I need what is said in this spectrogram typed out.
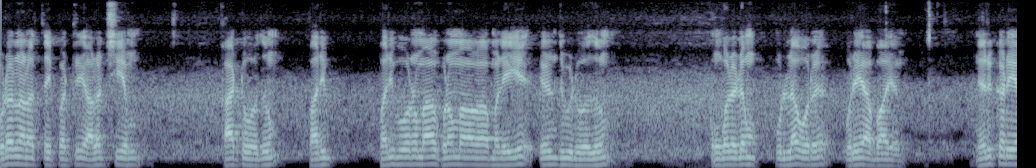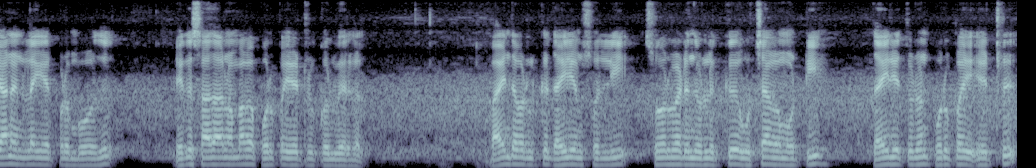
உடல் நலத்தை பற்றி அலட்சியம் காட்டுவதும் பரி பரிபூர்ணமாக குணமாகாமலேயே எழுந்து விடுவதும் உங்களிடம் உள்ள ஒரு ஒரே அபாயம். நெருக்கடியான நிலை ஏற்படும் போது வெகு சாதாரணமாக பொறுப்பை ஏற்றுக்கொள்வீர்கள். பயந்தவர்களுக்கு தைரியம் சொல்லி சோர்வடைந்தவர்களுக்கு உற்சாகமூட்டி தைரியத்துடன் பொறுப்பை ஏற்று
